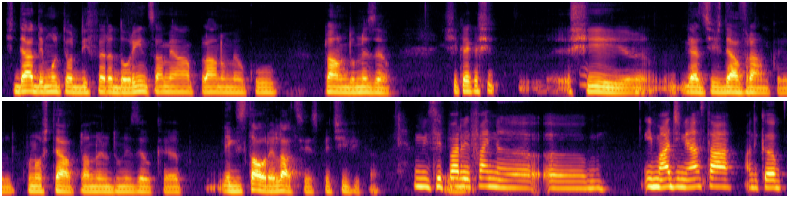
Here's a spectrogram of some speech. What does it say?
și de a de multe ori diferă dorința mea, planul meu cu planul Dumnezeu. Și cred că și, și uh, le-ați zis de Avram, că el cunoștea planul lui Dumnezeu, că exista o relație specifică. Mi se pare faină uh, imaginea asta, adică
